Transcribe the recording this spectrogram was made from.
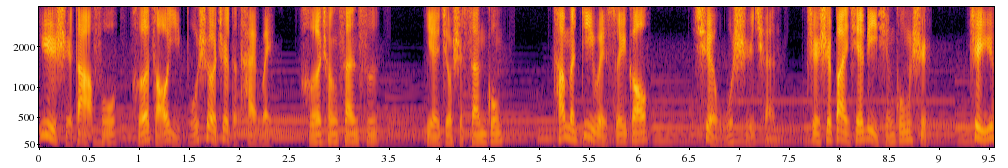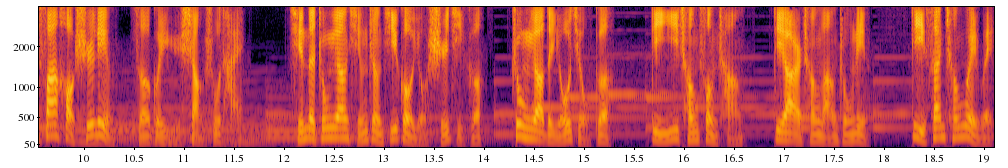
御史大夫和早已不设置的太尉，合称三司，也就是三公。他们地位虽高，却无实权，只是办些例行公事。至于发号施令，则归于尚书台。秦的中央行政机构有十几个，重要的有九个。第一称奉常，第二称郎中令，第三称卫尉，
